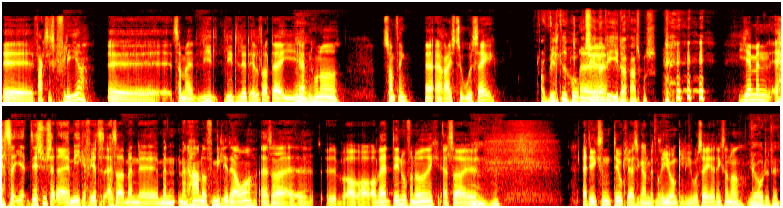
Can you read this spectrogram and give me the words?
Øh, faktisk flere, øh, som er lige, lige lidt ældre, der i Mm. mm. 1800 something er, er rejst til USA. Og hvilket håb Øh. tænder det i dig, Rasmus? Jamen, altså, ja, det synes jeg, der er mega fedt. Altså, at man, øh, man, man har noget familie derovre. Altså, øh, øh, og, og, og hvad er det nu for noget, ikke? Altså, øh, mm. Mm-hmm. Er det ikke sådan, det er jo klassikeren med den rige onkel i USA, er det ikke sådan noget? Jo, det er det.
